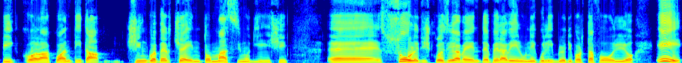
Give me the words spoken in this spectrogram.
piccola quantità, 5%, massimo 10%. Eh, solo ed esclusivamente per avere un equilibrio di portafoglio e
